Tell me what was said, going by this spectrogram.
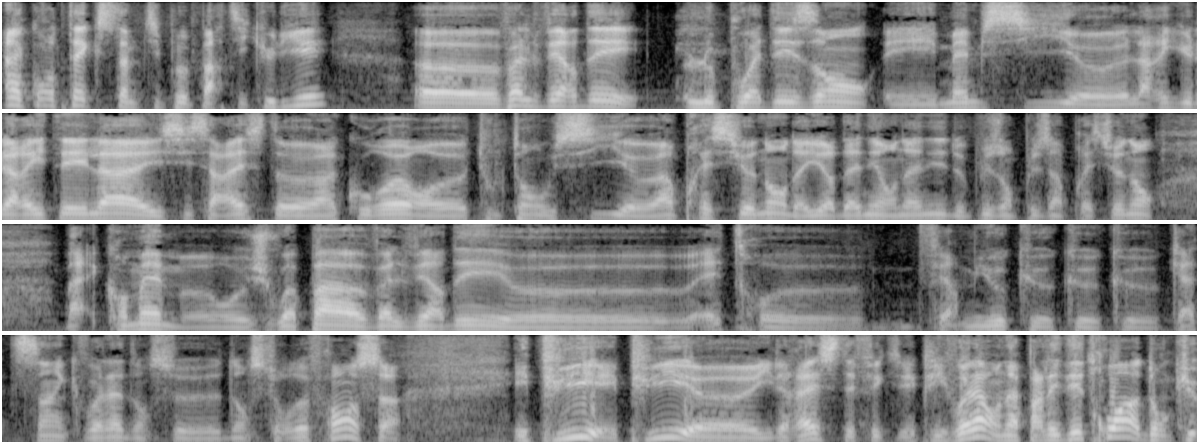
un contexte un petit peu particulier. Euh, Valverde, le poids des ans, et même si euh, la régularité est là, et si ça reste euh, un coureur tout le temps aussi impressionnant, d'ailleurs d'année en année de plus en plus impressionnant, bah quand même, je vois pas Valverde être faire mieux que que, que 4-5 voilà dans ce dans ce Tour de France. Et puis et puis il reste effectivement. Et puis voilà, on a parlé des trois. Donc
